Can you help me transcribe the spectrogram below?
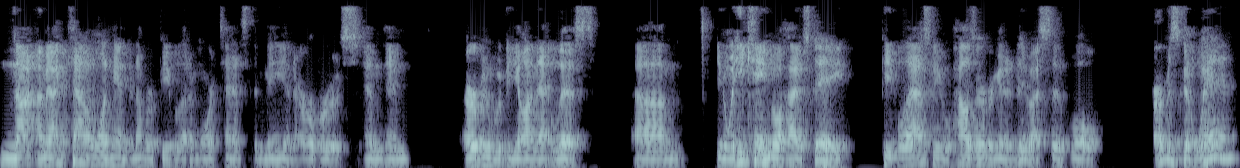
not, I mean, I count on one hand the number of people that are more intense than me and Earle Bruce, and, and Urban would be on that list. Um, you know, when he came to Ohio State, people asked me, well, how's Urban going to do? I said, well, Urban's going to win.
